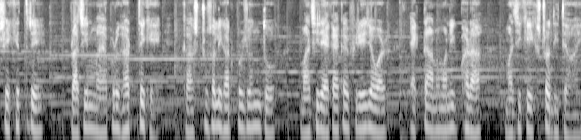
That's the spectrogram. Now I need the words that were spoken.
সেক্ষেত্রে প্রাচীন মায়াপুর ঘাট থেকে কাষ্টসালি ঘাট পর্যন্ত মাঝির একা একা ফিরে যাওয়ার একটা আনুমানিক ভাড়া মাঝিকে এক্সট্রা দিতে হয়।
